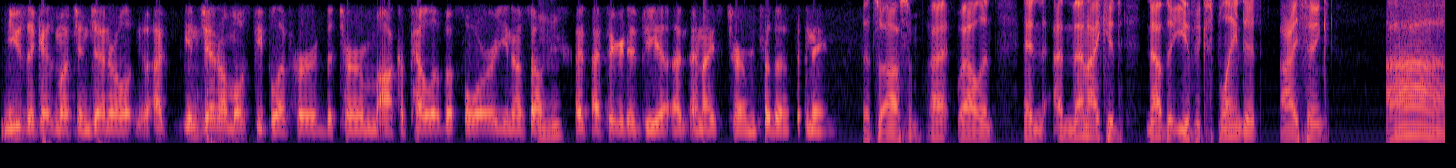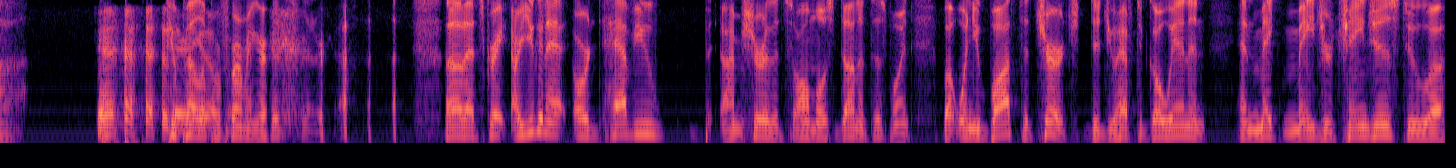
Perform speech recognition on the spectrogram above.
music as much in general, in general, most people have heard the term a cappella before. You know, so mm-hmm. I, I, figured it'd be a, a, nice term for the, the name. That's awesome. Uh, well, and and and then I could now that you've explained it, I think, ah, Cappella Performing Arts Center. oh, that's great. Are you gonna or have you I'm sure that's almost done at this point. But when you bought the church, did you have to go in and, and make major changes to uh,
